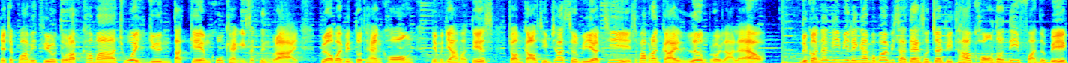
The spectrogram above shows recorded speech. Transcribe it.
อยากจะคว้ามิดฟิลด์ตัวรับเข้ามาช่วยยืนตัดเกมคู่แข่งอีกสักหนึ่งราย เพื่อเอาไว้เป็นตัวแทนของเนมันยามาติส จอมเก่าทีมชาติเซอร์เบียที่สภาพร่างกายเริ่มโปรยลาแล้ว โดยก่อนหน้านี้มีรายงานมาว่าปีศาจแดงสนใจฝีเท้าของดอนนี่ฟันเดอร์บิก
